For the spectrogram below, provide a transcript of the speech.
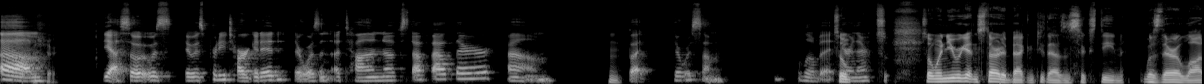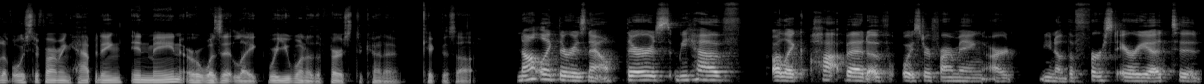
um, Sure. yeah. So it was it was pretty targeted. There wasn't a ton of stuff out there, um, Hmm. but there was some a little bit So, here and there. so, so when you were getting started back in 2016, was there a lot of oyster farming happening in Maine, or was it like were you one of the first to kind of kick this off? Not like there is now. There's we have a like hotbed of oyster farming. Our you know the first area to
